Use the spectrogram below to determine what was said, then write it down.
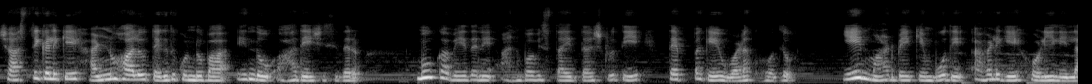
ಶಾಸ್ತ್ರಿಗಳಿಗೆ ಹಣ್ಣು ಹಾಲು ತೆಗೆದುಕೊಂಡು ಬಾ ಎಂದು ಆದೇಶಿಸಿದರು. ಮೂಕ ವೇದನೆ ಅನುಭವಿಸ್ತಾ ಇದ್ದ ಶ್ರುತಿ ತೆಪ್ಪಗೆ ಒಳಗೆ ಹೋದ್ಲು. ಏನ್ ಮಾಡ್ಬೇಕೆಂಬುದೇ ಅವಳಿಗೆ ಹೊಳಿಲಿಲ್ಲ.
